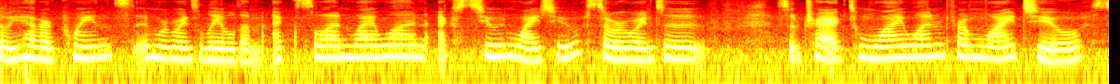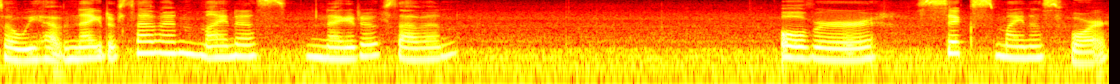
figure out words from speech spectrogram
So we have our points and we're going to label them x1, y1, x2, and y2. So we're going to subtract y1 from y2. So we have negative 7 minus negative 7 over 6 minus 4.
